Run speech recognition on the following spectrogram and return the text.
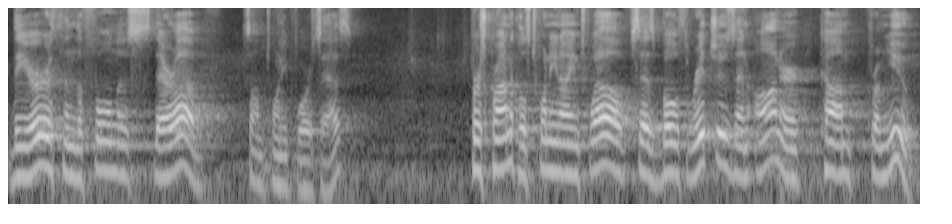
the earth and the fullness thereof. Psalm 24 says. 1 Chronicles 29:12 says both riches and honor come from you.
